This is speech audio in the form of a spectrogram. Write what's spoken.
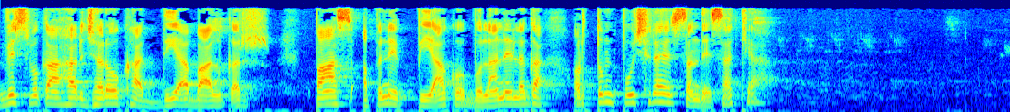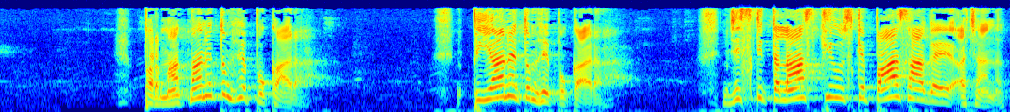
विश्व का हर झरोखा दिया बालकर, पास अपने पिया को बुलाने लगा, और तुम पूछ रहे संदेशा क्या? परमात्मा ने तुम्हें पुकारा, पिया ने तुम्हें पुकारा जिसकी तलाश थी उसके पास आ गए अचानक।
